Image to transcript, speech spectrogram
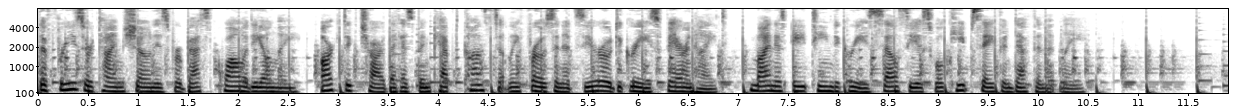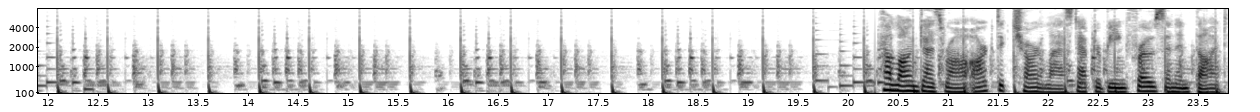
The freezer time shown is for best quality only. Arctic char that has been kept constantly frozen at 0 degrees Fahrenheit, minus 18 degrees Celsius will keep safe indefinitely. How long does raw Arctic char last after being frozen and thawed?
